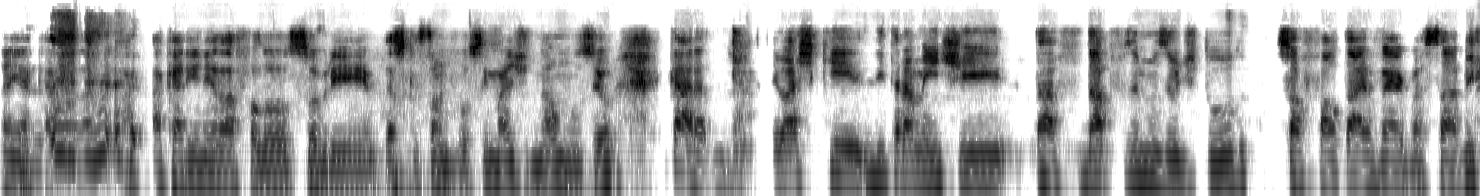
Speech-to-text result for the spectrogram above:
e a, a, a Karine ela falou sobre essa questão de você imaginar um museu. Cara, eu acho que literalmente dá, dá para fazer museu de tudo. Só falta a verba, sabe?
